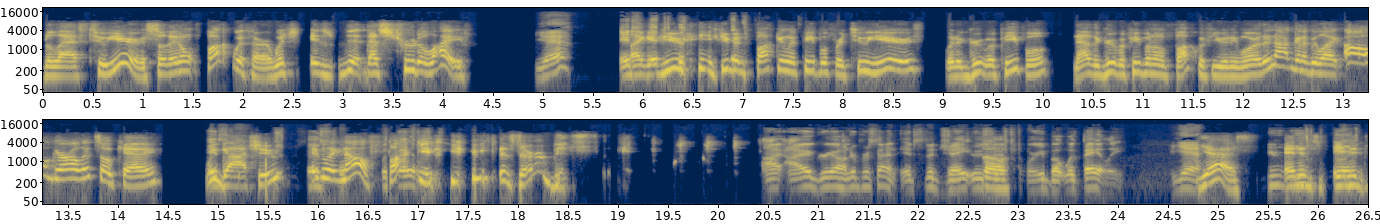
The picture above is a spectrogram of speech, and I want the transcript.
the last two years, so they don't fuck with her, which is that's true to life. Yeah. It's- like if you if you've been fucking with people for two years with a group of people, now the group of people don't fuck with you anymore. They're not gonna be like, "Oh, girl, it's okay, we It's- got you." It's like, no, fuck you. You deserve this. I, I agree 100%. It's the Jey Uso So- story, but with Bayley. Yeah. Yes. You, And you it's and it's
